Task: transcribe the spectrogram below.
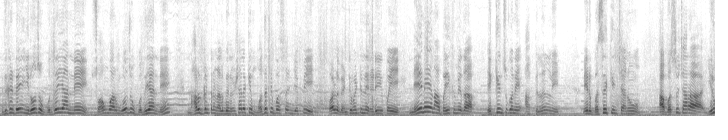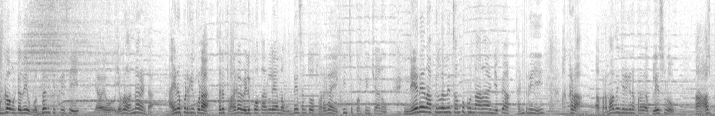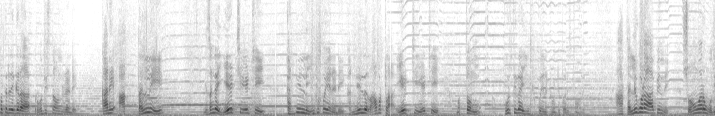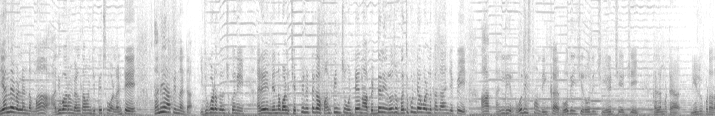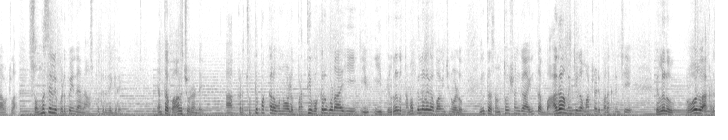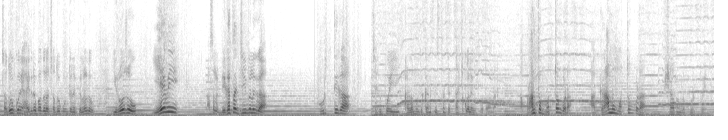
ఎందుకంటే ఈరోజు ఉదయాన్నే సోమవారం రోజు ఉదయాన్నే నాలుగు గంటల నలభై నిమిషాలకి మొదటి బస్సు అని చెప్పి వాళ్ళు వెంట వెంటనే రెడీ అయిపోయి నేనే నా బైక్ మీద ఎక్కించుకొని ఆ పిల్లల్ని నేను బస్సు ఎక్కించాను ఆ బస్సు చాలా ఇరుగ్గా ఉంటుంది వద్దని చెప్పేసి ఎవరు అన్నారంట. అయినప్పటికీ కూడా సరే త్వరగా వెళ్ళిపోతారులే అన్న ఉద్దేశంతో త్వరగా ఎక్కించి పంపించాను. నేనే నా పిల్లల్ని చంపుకున్నానా అని చెప్పి ఆ తండ్రి అక్కడ ఆ ప్రమాదం జరిగిన ప్ర- ప్లేస్లో ఆ ఆసుపత్రి దగ్గర రోధిస్తూ ఉన్నాడండి. కానీ ఆ తల్లి నిజంగా ఏడ్చి ఏడ్చి కన్నీళ్ళు ఇంకిపోయానండి. కన్నీళ్ళు రావట్లా ఏడ్చి ఏడ్చి మొత్తం పూర్తిగా ఇంకిపోయినటువంటి పరిస్థితి ఉంది. ఆ తల్లి కూడా ఆపింది. సోమవారం ఉదయాన్నే వెళ్ళండి అమ్మా ఆదివారం వెళ్తామని చెప్పేసి వాళ్ళు అంటే తనే ఆపిందంట. ఇది కూడా తలుచుకొని అరే నిన్న వాళ్ళు చెప్పినట్టుగా పంపించి ఉంటే నా బిడ్డలు ఈరోజు బతికుండేవాళ్ళు కదా అని చెప్పి ఆ తల్లి రోధిస్తోంది. ఇంకా రోధించి రోధించి ఏడ్చి ఏడ్చి కళ్ళమట నీళ్ళు కూడా రావట్లా. సొమ్మసెల్లి పడిపోయింది ఆమె ఆసుపత్రి దగ్గరే. ఎంత బాధ చూడండి. అక్కడ చుట్టుపక్కల ఉన్నవాళ్ళు ప్రతి ఒక్కరు కూడా ఈ ఈ- ఈ పిల్లలు తమ పిల్లలుగా భావించిన వాళ్ళు ఇంత సంతోషంగా ఇంత బాగా మంచిగా మాట్లాడి పలకరించే పిల్లలు రోజు అక్కడ చదువుకుని హైదరాబాద్లో చదువుకుంటున్న పిల్లలు ఈరోజు ఏమీ అసలు విగత జీవులుగా పూర్తిగా చనిపోయి కళ్ళ ముందు కనిపిస్తుంటే తట్టుకోలేకపోతూ ఉన్నారు ఆ ప్రాంతం మొత్తం కూడా ఆ గ్రామం మొత్తం కూడా విషాదంలో కూరుకుపోయింది.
